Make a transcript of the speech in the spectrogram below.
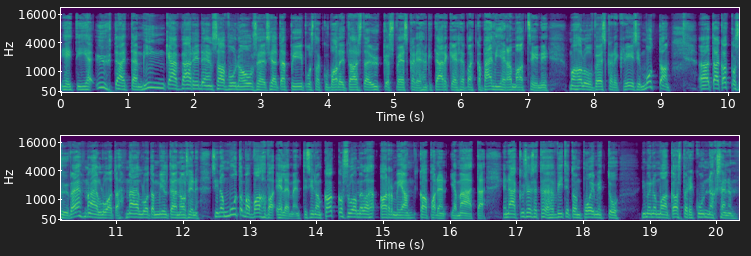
niin ei tiedä yhtään, että minkä värinen savu nousee sieltä piipusta, kun valitaan sitä ykkösveskaria johonkin tärkeäseen vaikka välierämatsiin, niin mä haluan veskarikriisin. Mutta tämä kakkosyyve, mä en luota, mä en luota miltään osin. Siinä on muutama vahva elementti. Siinä on kakkosuomella, armia, kapanen ja määttä. Ja nämä kyseiset vitit on poimittu nimenomaan Kasperi Kunnaksen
